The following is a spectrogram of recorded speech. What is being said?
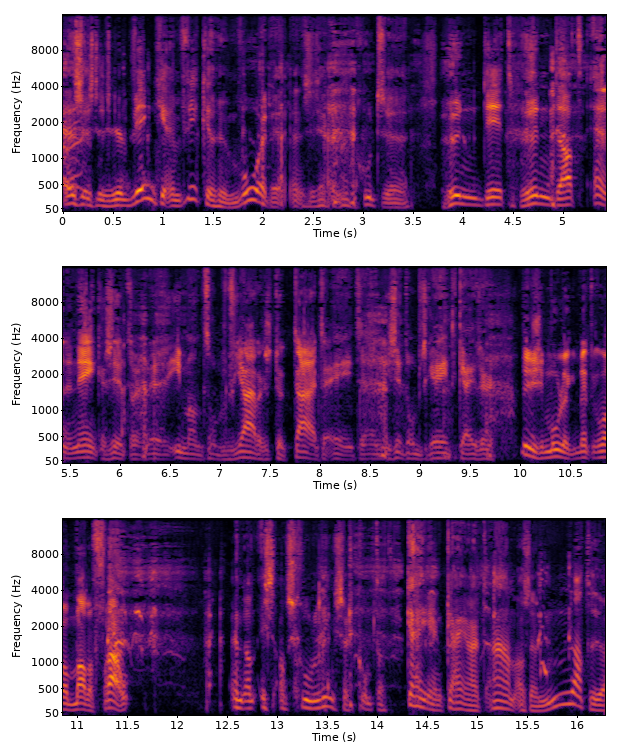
En ze, ze, ze wegen en wikken hun woorden. En ze zeggen, nou goed, eh, hun dit, hun dat. En in één keer zit er eh, iemand op een verjaardag een stuk taart te eten. En die zit op zijn heen te kijken en zegt, dit is moeilijk, je bent gewoon man of vrouw. En dan is als GroenLinkser komt dat kei en keihard aan. Als een natte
